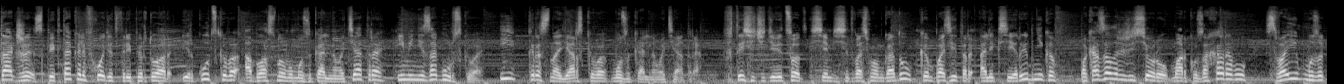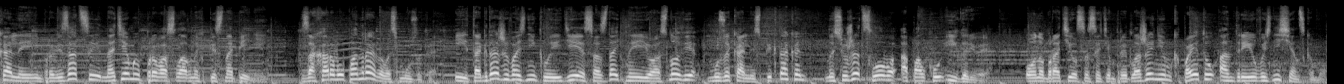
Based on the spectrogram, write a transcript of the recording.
Также спектакль входит в репертуар Иркутского областного музыкального театра имени Загурского и Красноярского музыкального театра. В 1978 году композитор Алексей Рыбников показал режиссеру Марку Захарову свои музыкальные импровизации на темы православных песнопений. Захарову понравилась музыка, и тогда же возникла идея создать на ее основе музыкальный спектакль на сюжет слова о полку Игореве. Он обратился с этим предложением к поэту Андрею Вознесенскому,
